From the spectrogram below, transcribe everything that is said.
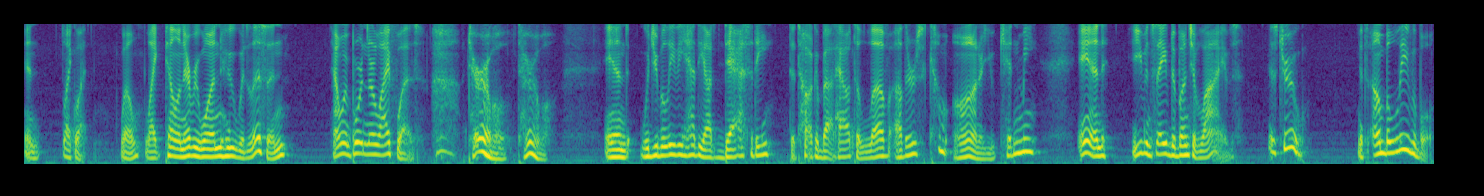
And like what? Well, like telling everyone who would listen how important their life was. terrible, terrible. And would you believe he had the audacity to talk about how to love others? Come on, are you kidding me? And he even saved a bunch of lives. It's true. It's unbelievable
